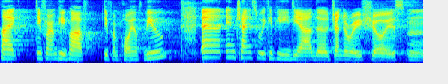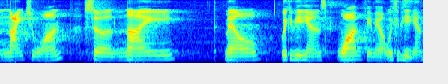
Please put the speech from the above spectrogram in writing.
Like different people have different point of view. And in Chinese Wikipedia, the gender ratio is mm, 9 to 1. So 9 male Wikipedians, 1 female Wikipedian.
